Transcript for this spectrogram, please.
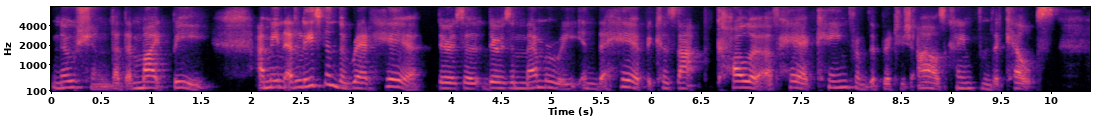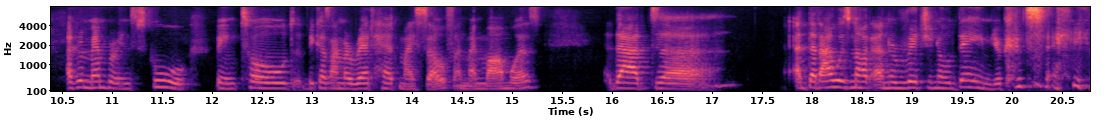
notion that there might be. I mean, at least in the red hair, there is a there is a memory in the hair because that color of hair came from the British Isles, came from the Celts. I remember in school being told because I'm a redhead myself, and my mom was that. Uh, that I was not an original Dane, you could say,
